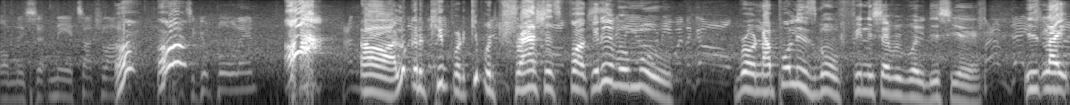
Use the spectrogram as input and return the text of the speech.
on this near touchline. Huh? Huh? It's a good ball in. Ah! Oh, look at the keeper. The keeper trash as fuck. He didn't even move. Bro, Napoli is gonna finish everybody this year. It's like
